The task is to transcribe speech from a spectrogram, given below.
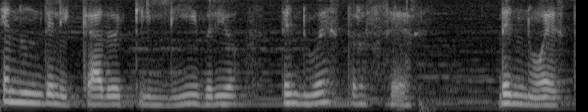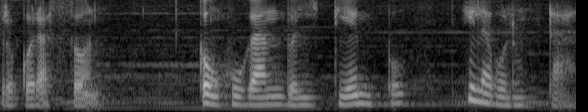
en un delicado equilibrio de nuestro ser, de nuestro corazón, conjugando el tiempo y la voluntad.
